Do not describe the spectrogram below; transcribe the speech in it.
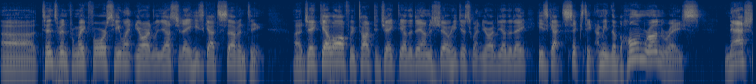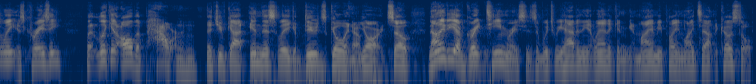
Uh, Tinsman from Wake Forest, he went yard yesterday. He's got 17. Uh, Jake Gelof, we've talked to Jake the other day on the show. He just went yard the other day. He's got 16. I mean, the home run race nationally is crazy, but look at all the power that you've got in this league of dudes going yard. So not only do you have great team races, which we have in the Atlantic and Miami playing lights out in the coastal,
